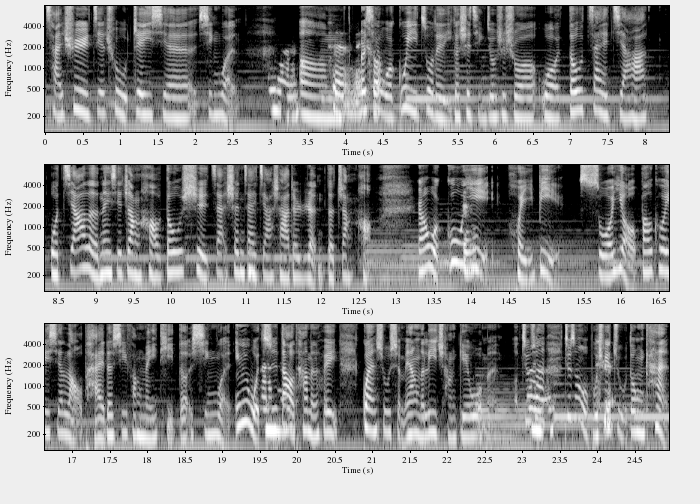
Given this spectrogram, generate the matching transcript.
才去接触这一些新闻，嗯，而且我故意做的一个事情就是说，我都在加，我加了那些账号都是在身在加沙的人的账号。然后我故意回避所有，包括一些老牌的西方媒体的新闻，因为我知道他们会灌输什么样的立场给我们。就算就算我不去主动看，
